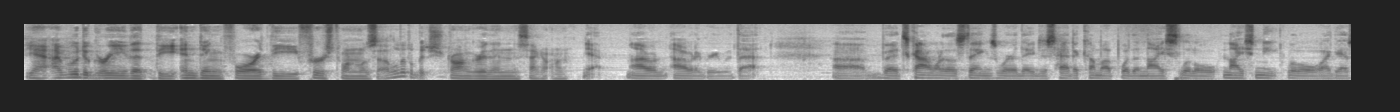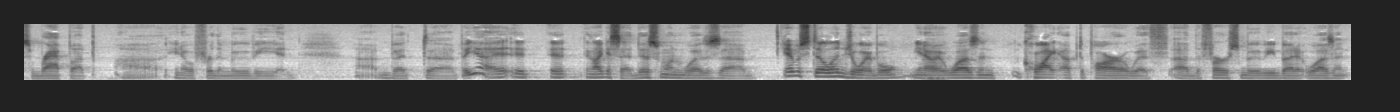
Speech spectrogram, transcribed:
Yeah, I would agree that the ending for the first one was a little bit stronger than the second one. yeah, I would I would agree with that. Uh, but it's kind of one of those things where they just had to come up with a nice little, nice, neat little, I guess, wrap up, uh, you know, for the movie. And uh, but uh, but yeah, it, it, it like I said, this one was uh, it was still enjoyable. You know, it wasn't quite up to par with uh, the first movie, but it wasn't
